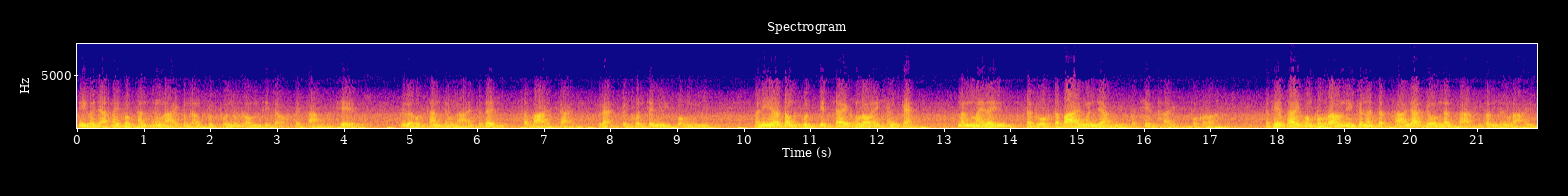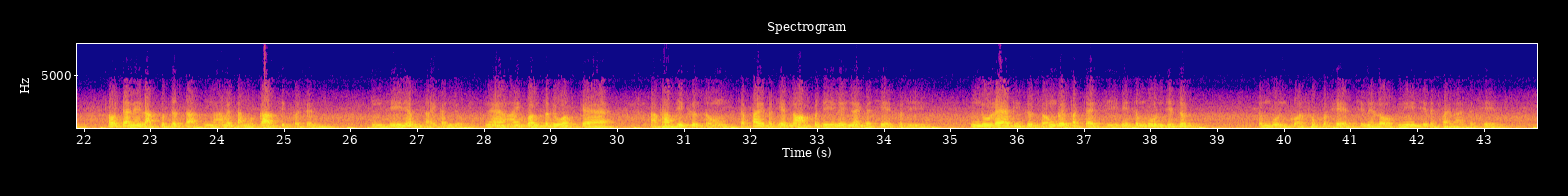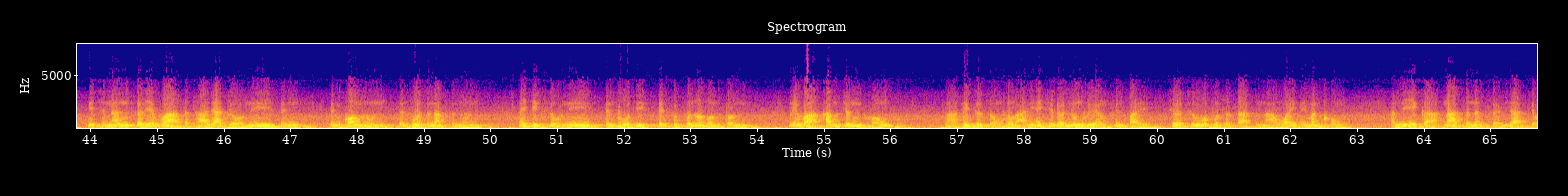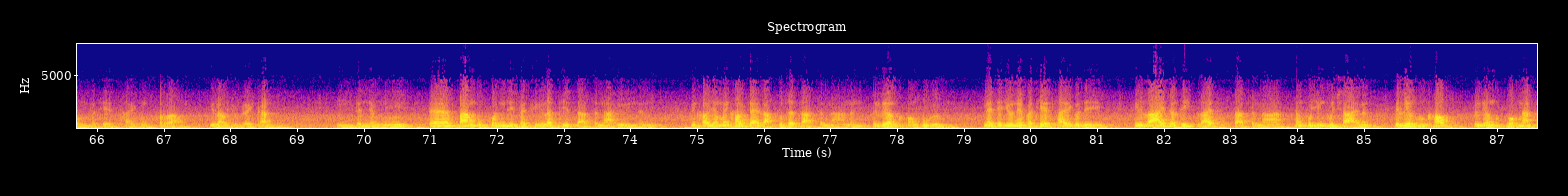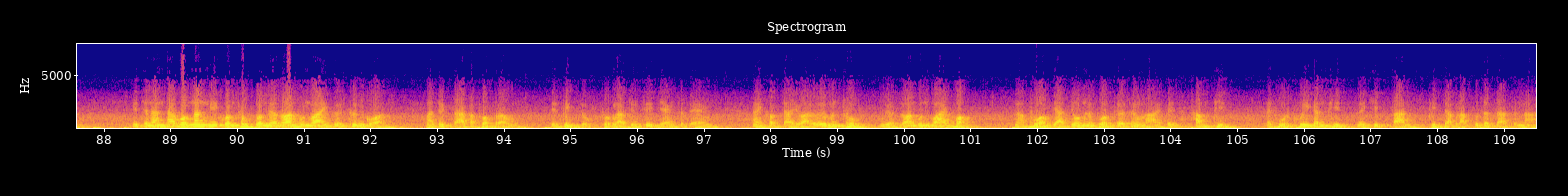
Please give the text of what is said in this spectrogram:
นี่ก็อยากให้พวกท่านทั้งหลายกำลังฝึกฝนอบรมที่จะออกไปต่างประเทศ พื่อพวกท่านทั้งหลายจะได้สบายใจ และเป็นคนที่มีความมีวันนี้เราต้องฝึกจิตใจของเราให้แข็งแกร่ง มันไม่ได้สะดวกสบายเหมือนอย่างอยู่ประเทศไทยของพวกเรา ประเทศไทยของพวกเรานี่คณะจัตตาญาติโยมท่านสาธุชนทั้งหลาย เข้าใจในหลักพุทธศาสนาไม่ต่ำกว่าเก้าสิบเปอร์เซ็นที่เลี่ยมใสกันอยู่นะให้ความสะดวกแก่ พระที่คือสงฆ์จะไปประเทศนอกก็ดีหรือในประเทศก็ดี ดูแลที่สุสงฆ์ด้วยปัจจัยสี่นี้สมบูรณ์ที่สุด สมบูรณ์กว่าทุกประเทศที่ในโลกนี้ที่ได้ไปหลายประเทศเหตุฉะนั้นก็เรียกว่าศรัทธาญาติโยมนี้เป็นเป็นกองหนุน เป็นผู้สนับสนุน ให้ภิกษุนี้เป็นผู้ที่เป็นฝึกฝนอบรมตน เรียกว่าขั้นจุนของภิกษุสงฆ์ทั้งหลายนี้ให้เจริญรุ่งเรืองขึ้นไป เชิดชูพระพุทธศาสนาไว้ให้มั่นคง อันนี้ก็น่าสนับสนุนญาติโยมประเทศไทยของเราที่เราอยู่ด้วยกันเป็นอย่างนี้ แต่บางบุคคลที่ไปถือลัทธิศาสนาอื่นนั้นเขายังไม่เข้าใจหลักพุทธศาสนานั้นเป็นเรื่องของผู้อื่น แม้จะอยู่ในประเทศไทยก็ดี คือหลายลัทธิหลายศาสนา ทั้งผู้หญิงผู้ชายนั้น เป็นเรื่องของเขาเป็นเรื่องของพวกนั้น เหตุฉะนั้นถ้าพวกนั้นมีความทุกข์ความเดือดร้อนวุ่นวายเกิดขึ้นก่อน มาศึกษากับพวกเราเป็นภิกษุพวกเราจึงชื่อแจงแสดง ให้เข้าใจว่า เออมันทุกข์เดือดร้อนวุ่นวายเพราะพวกญาติโยมและพวกเธอทั้งหลายไปทำผิดไปพูดคุยกันผิดในคิดการผิดจากหลักพุทธศาสนา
